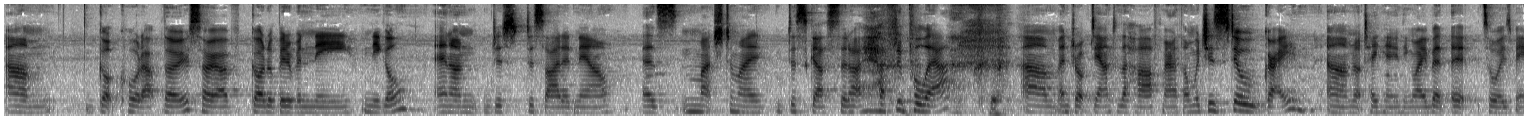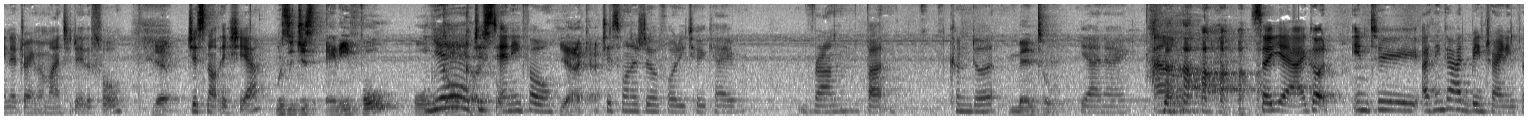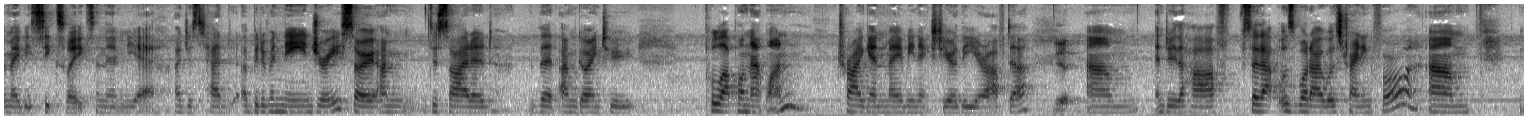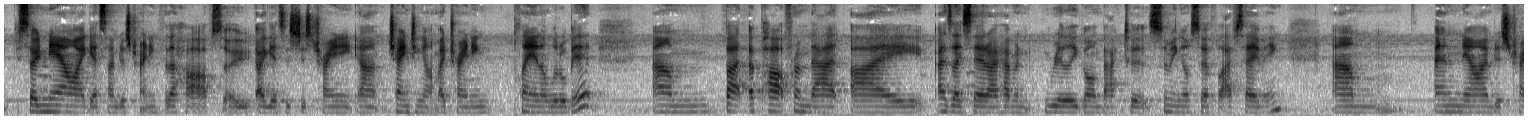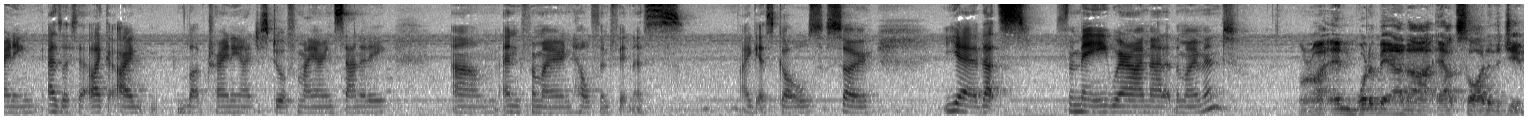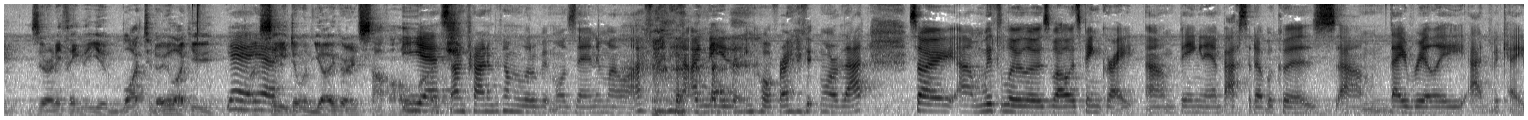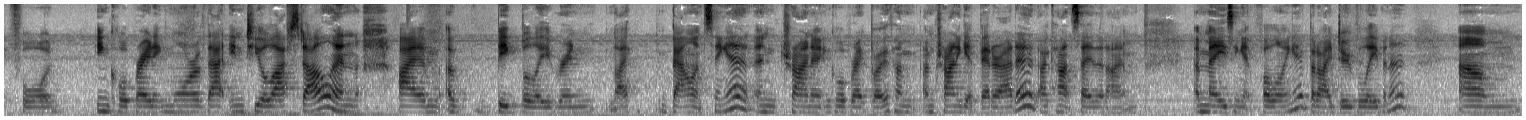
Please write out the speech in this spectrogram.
Um, got caught up though, so I've got a bit of a knee niggle, and I'm just decided now, as much to my disgust, that I have to pull out um, and drop down to the half marathon, which is still great. Um, not taking anything away, but it's always been a dream of mine to do the full. Yep. Just not this year. Was it just any full or Yeah, just full? any full. Yeah, okay. Just wanted to do a 42k run, but couldn't do it. Mental. Yeah, I know. Um, so yeah, I got into. I think I had been training for maybe six weeks, and then yeah, I just had a bit of a knee injury. So I'm decided that I'm going to pull up on that one, try again maybe next year or the year after Yeah. um, and do the half. So that was what I was training for. Um, so now I guess I'm just training for the half. So I guess it's just training, um, changing up my training plan a little bit. Um, but apart from that, I, as I said, I haven't really gone back to swimming or surf life saving. Um, and now I'm just training, as I said, like I love training. I just do it for my own sanity um, and for my own health and fitness, I guess, goals. So, yeah, that's for me where I'm at at the moment. All right. And what about uh, outside of the gym? Is there anything that you like to do? Like you, Yeah, I yeah. see you doing yoga and stuff a whole Yes, bunch. I'm trying to become a little bit more zen in my life. I need to incorporate a bit more of that. So um, with Lulu as well, it's been great um, being an ambassador because um, they really advocate for incorporating more of that into your lifestyle, and I'm a big believer in like balancing it and trying to incorporate both. I'm I'm trying to get better at it. I can't say that I'm amazing at following it, but I do believe in it. Um,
